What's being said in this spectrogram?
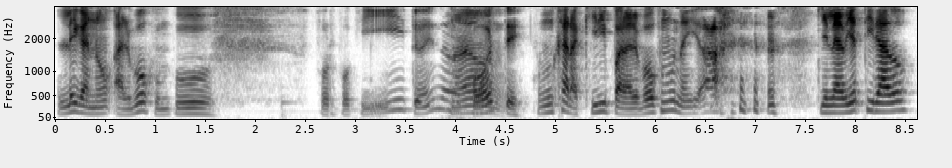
le ganó al Bochum. Uf, por poquito, ¿eh? No, No, poste. Un harakiri para el Bochum. ahí, ah. Quien le había tirado.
